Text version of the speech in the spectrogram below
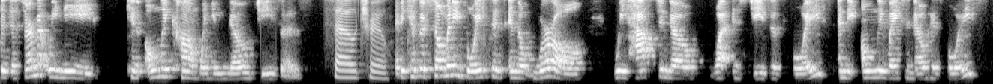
the discernment we need can only come when you know Jesus. So true. Because there's so many voices in the world, we have to know what is Jesus' voice. And the only way to know his voice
